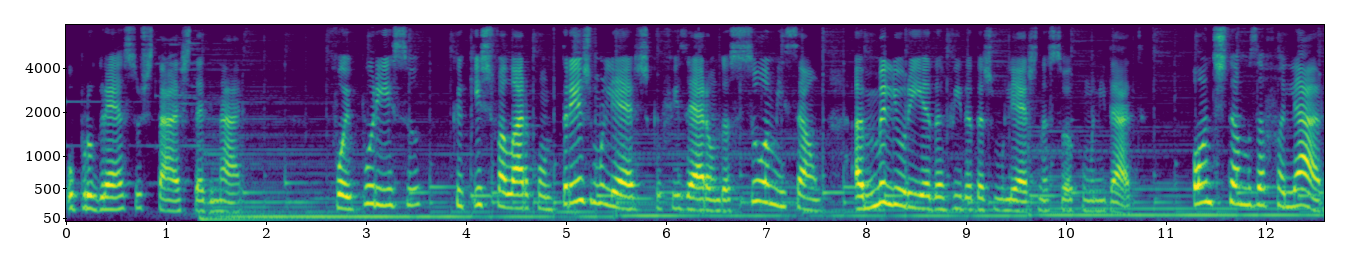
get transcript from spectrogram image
o progresso está a estagnar. Foi por isso que quis falar com três mulheres que fizeram da sua missão a melhoria da vida das mulheres na sua comunidade. Onde estamos a falhar?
